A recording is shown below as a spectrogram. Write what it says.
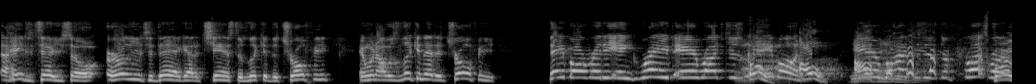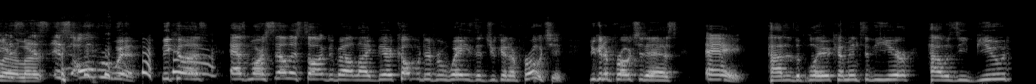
I hate to tell you. So earlier today, I got a chance to look at the trophy. And when I was looking at the trophy, they've already engraved Aaron Rodgers' oh, name on it. Oh, Aaron oh. Rodgers is the front runner. It's, it's, it's, over with because, as Marcellus talked about, like there are a couple different ways that you can approach it. You can approach it as, a, how did the player come into the year? How was he viewed?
